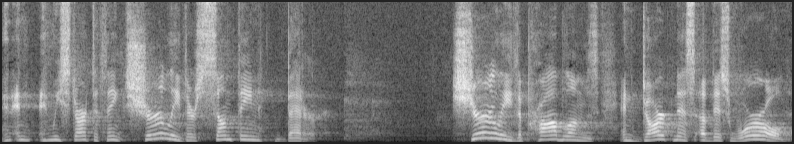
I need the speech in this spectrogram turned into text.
And, and, and we start to think, surely there's something better. Surely the problems and darkness of this world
